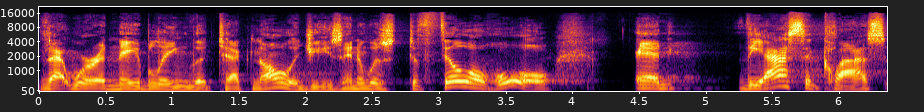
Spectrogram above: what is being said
that were enabling the technologies. And it was to fill a hole. And the asset class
